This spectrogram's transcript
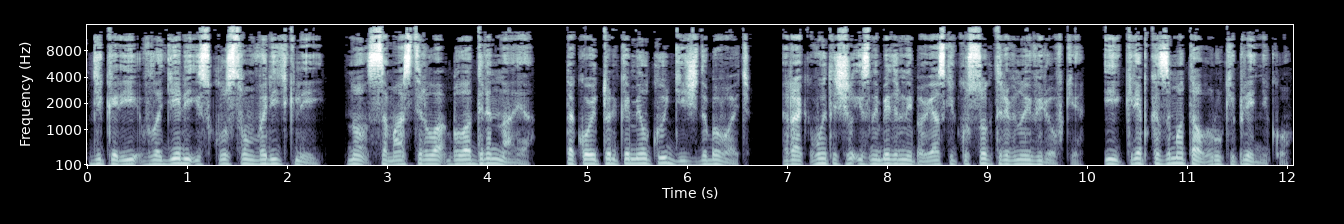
Дикари владели искусством варить клей, но сама стрела была дрянная. Такой только мелкую дичь добывать. Рак вытащил из набедренной повязки кусок травяной веревки и крепко замотал руки пленнику.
